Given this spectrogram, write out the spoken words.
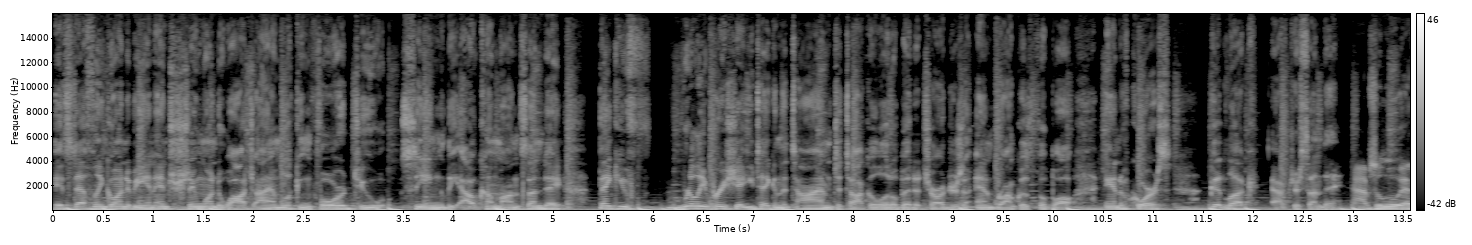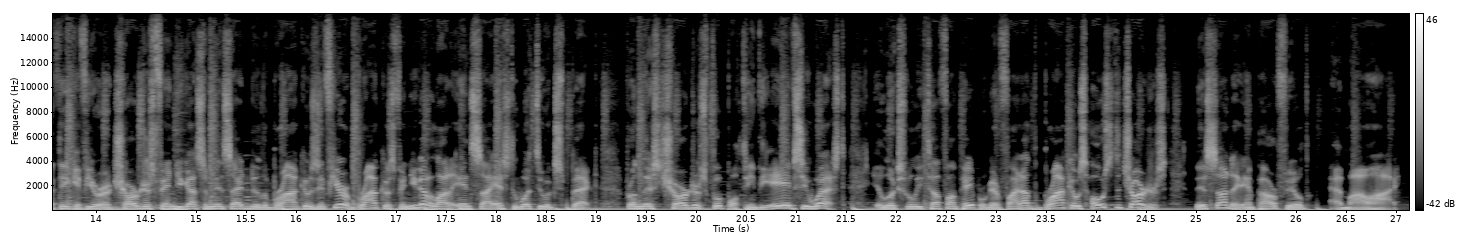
it's definitely going to be an interesting one to watch. I am looking forward to seeing the outcome on Sunday. Thank you. Really appreciate you taking the time to talk a little bit of Chargers and Broncos football. And of course, good luck after Sunday. Absolutely. I think if you're a Chargers fan, you got some insight into the Broncos. If you're a Broncos fan, you got a lot of insight as to what to expect from this Chargers football team, the AFC West. It looks really tough on paper. We're going to find out the Broncos host the Chargers this Sunday in Power Field at Mile High.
